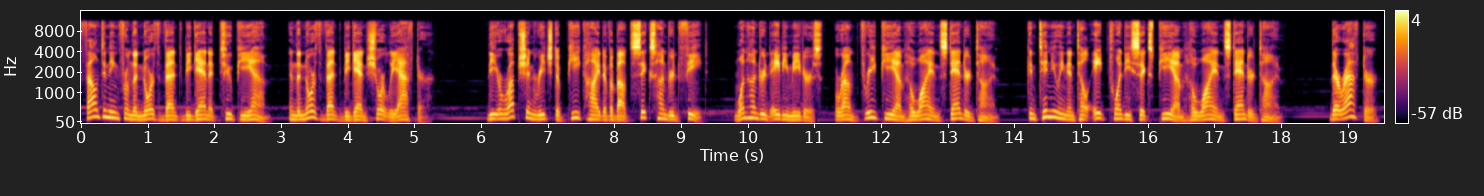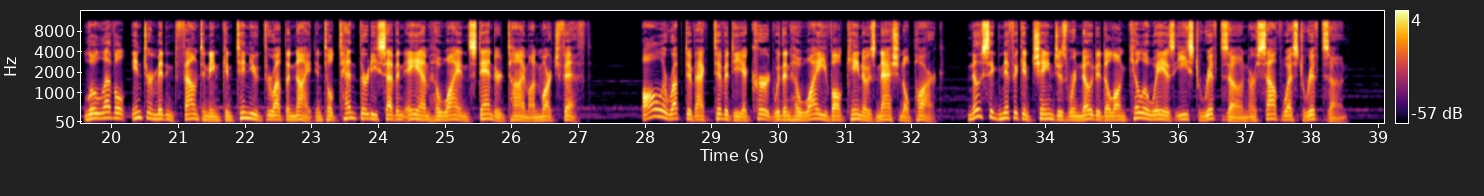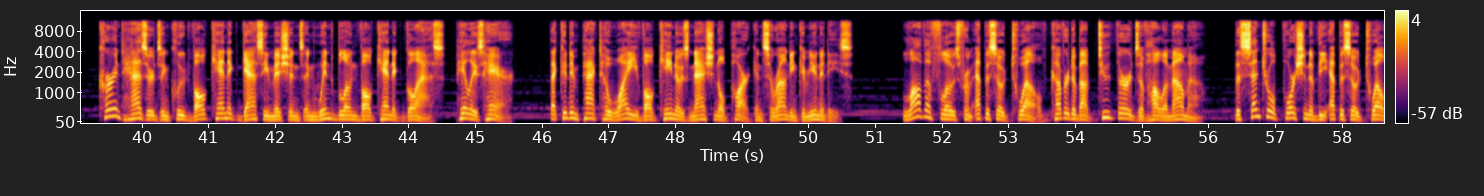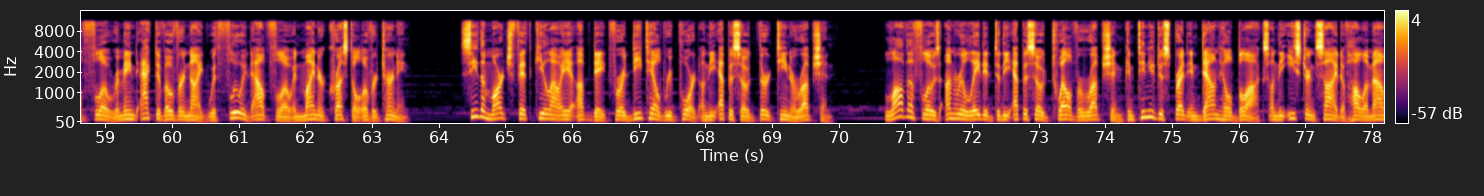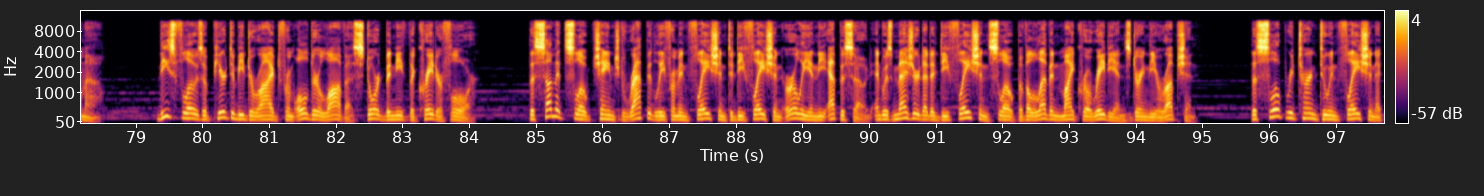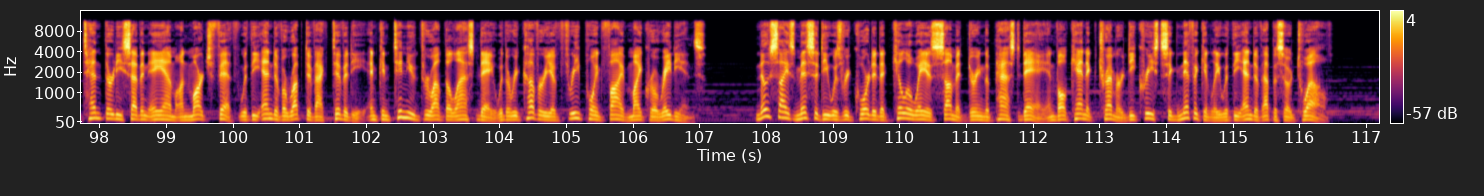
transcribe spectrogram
Fountaining from the north vent began at 2 p.m., and the north vent began shortly after. The eruption reached a peak height of about 600 feet, 180 meters, around 3 p.m. Hawaiian Standard Time, continuing until 8:26 p.m. Hawaiian Standard Time. Thereafter, low-level, intermittent fountaining continued throughout the night until 10:37 a.m. Hawaiian Standard Time on March 5. All eruptive activity occurred within Hawaii Volcanoes National Park. No significant changes were noted along Kilauea's East Rift Zone or Southwest Rift Zone. Current hazards include volcanic gas emissions and wind-blown volcanic glass, Pele's hair, that could impact Hawaii Volcanoes National Park and surrounding communities. Lava flows from episode 12 covered about two-thirds of Halemaumau. The central portion of the episode 12 flow remained active overnight with fluid outflow and minor crustal overturning. See the March 5 Kilauea update for a detailed report on the episode 13 eruption. Lava flows unrelated to the episode 12 eruption continue to spread in downhill blocks on the eastern side of Halemaumau. These flows appear to be derived from older lava stored beneath the crater floor. The summit slope changed rapidly from inflation to deflation early in the episode and was measured at a deflation slope of 11 microradians during the eruption. The slope returned to inflation at 10:37 a.m. on March 5 with the end of eruptive activity and continued throughout the last day with a recovery of 3.5 microradians. No seismicity was recorded at Kilauea's summit during the past day and volcanic tremor decreased significantly with the end of episode 12.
